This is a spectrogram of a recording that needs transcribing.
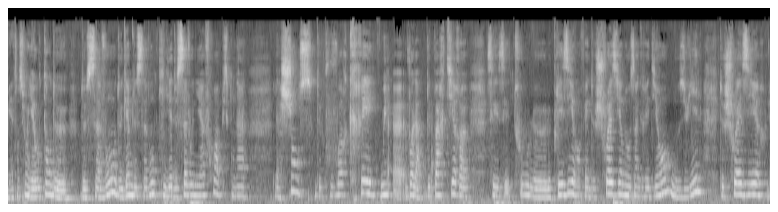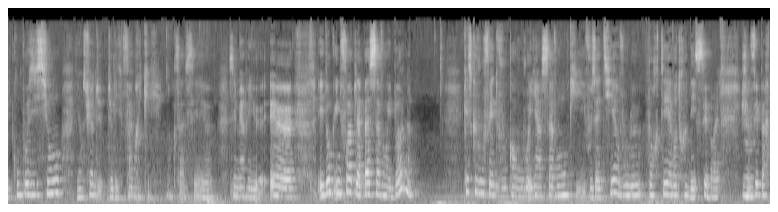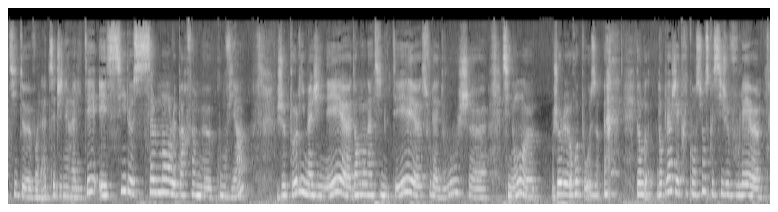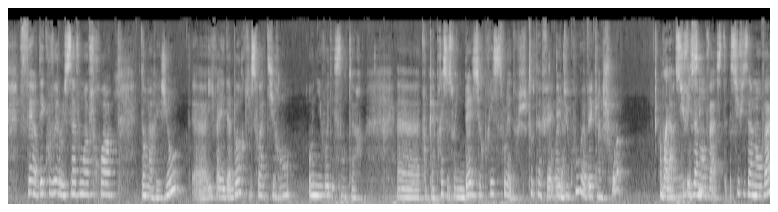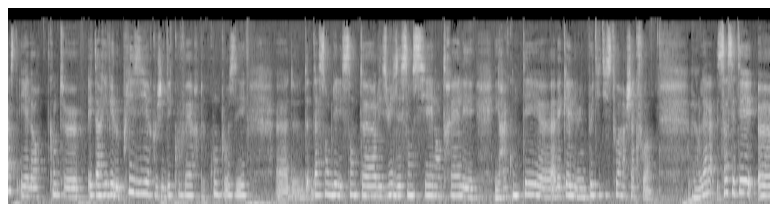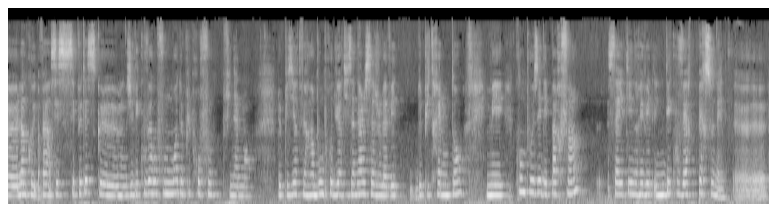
mais attention, il y a autant de, de savons, de gammes de savons qu'il y a de savonniers à froid, puisqu'on a la chance de pouvoir créer, oui. Euh, voilà, de partir, euh, c'est tout le, plaisir en fait, de choisir nos ingrédients, nos huiles, de choisir les compositions et ensuite de, les fabriquer. Donc ça c'est euh, merveilleux. et donc une fois que la base savon est bonne, Qu'est-ce que vous faites, vous, quand vous voyez un savon qui vous attire, vous le portez à votre nez? C'est vrai. Je mm. fais partie de, voilà, de cette généralité. Et si le, seulement le parfum me convient, je peux l'imaginer euh, dans mon intimité, euh, sous la douche. Euh, sinon, je le repose. donc, donc là, j'ai pris conscience que si je voulais faire découvrir le savon à froid dans ma région, il fallait d'abord qu'il soit attirant au niveau des senteurs. Euh, pour qu'après ce soit une belle surprise sous la douche. Tout à fait. Et du coup, avec un choix. Voilà, suffisamment vaste, suffisamment vaste. Et alors, quand euh, est arrivé le plaisir que j'ai découvert de composer, euh, d'assembler les senteurs, les huiles essentielles entre elles et, raconter avec elles une petite histoire à chaque fois. Alors là, ça c'était l'inconnu. Enfin, c'est peut-être ce que j'ai découvert au fond de moi de plus profond finalement le plaisir de faire un bon produit artisanal, ça je l'avais depuis très longtemps. Mais composer des parfums, ça a été une, une découverte personnelle. Euh,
